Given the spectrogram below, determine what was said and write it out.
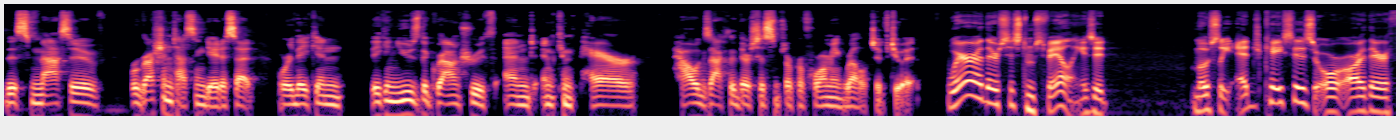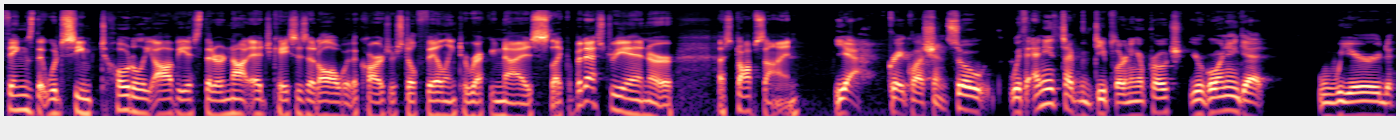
this massive regression testing data set where they can they can use the ground truth and and compare how exactly their systems are performing relative to it. Where are their systems failing? Is it mostly edge cases or are there things that would seem totally obvious that are not edge cases at all where the cars are still failing to recognize like a pedestrian or a stop sign? Yeah, great question. So with any type of deep learning approach, you're going to get weird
